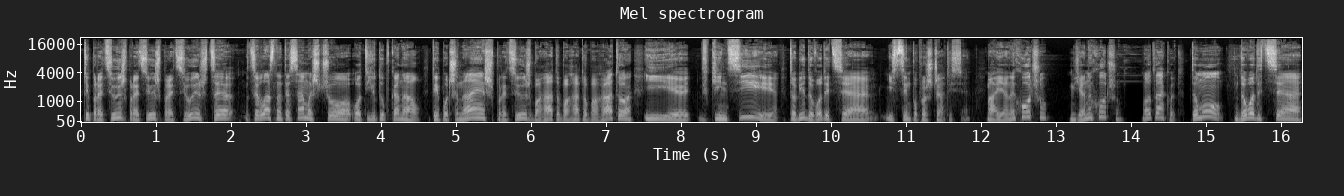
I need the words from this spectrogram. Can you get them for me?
Ти працюєш, працюєш, працюєш. Це, це власне те саме, що от Ютуб канал. Ти починаєш, працюєш багато, багато, багато, і в кінці тобі доводиться із цим попрощатися. А я не хочу. Я не хочу. Отак от. Тому доводиться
